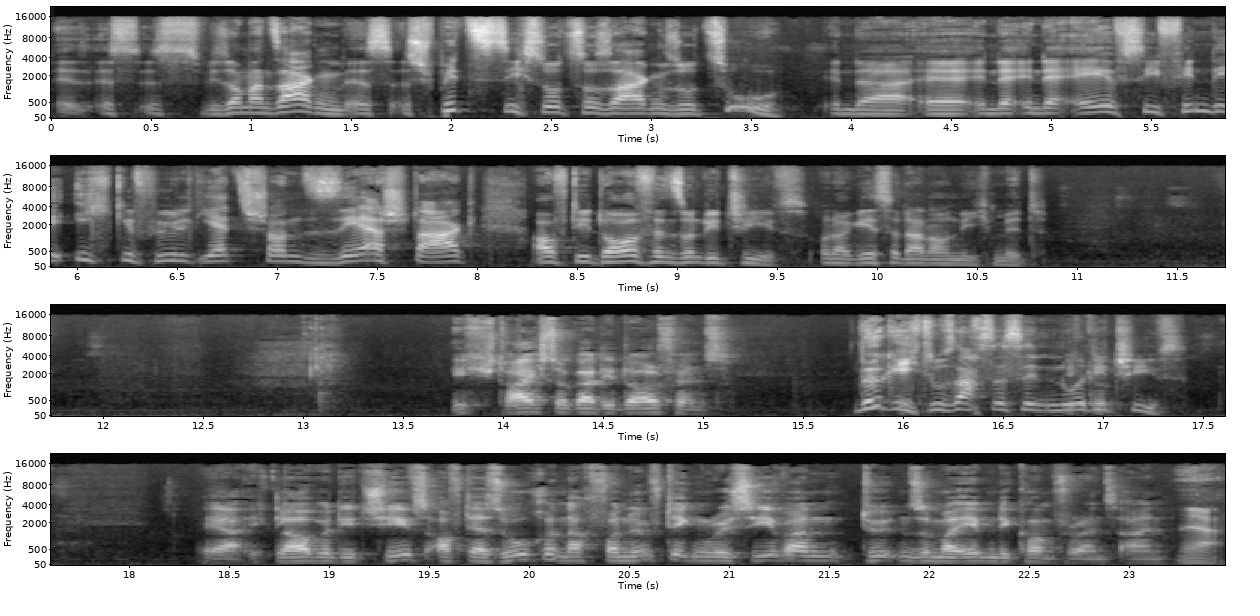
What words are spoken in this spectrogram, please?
es ist, wie soll man sagen, es, es, spitzt sich sozusagen so zu. In der, äh, in, der, in der AFC finde ich gefühlt jetzt schon sehr stark auf die Dolphins und die Chiefs. Oder gehst du da noch nicht mit? Ich streiche sogar die Dolphins. Wirklich, du sagst, es sind nur ich, die Chiefs. Ja, ich glaube, die Chiefs auf der Suche nach vernünftigen Receivern tüten sie mal eben die Conference ein. Ja.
